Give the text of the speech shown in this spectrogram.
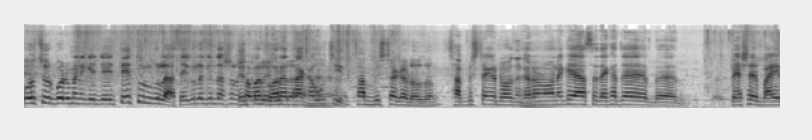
প্রচুর পরিমাণে যে তেঁতুলগুলো আছে এগুলো কিন্তু আসলে সবার ঘরে থাকা উচিত। ছাব্বিশ টাকা ডজন। ছাব্বিশ টাকা ডজন কারণ অনেকে আছে দেখা যায় পেশার বাইরে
